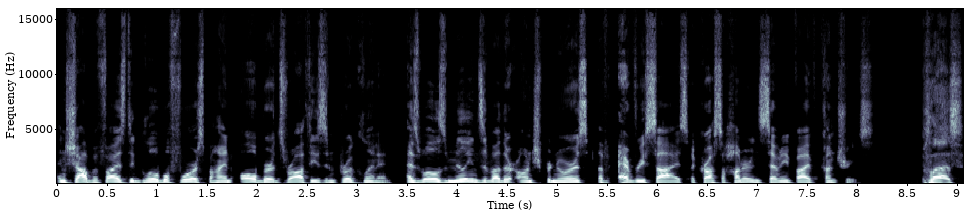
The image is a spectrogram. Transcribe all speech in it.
And Shopify is the global force behind Allbirds, Rothy's, and Brooklinen, as well as millions of other entrepreneurs of every size across 175 countries. Plus,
